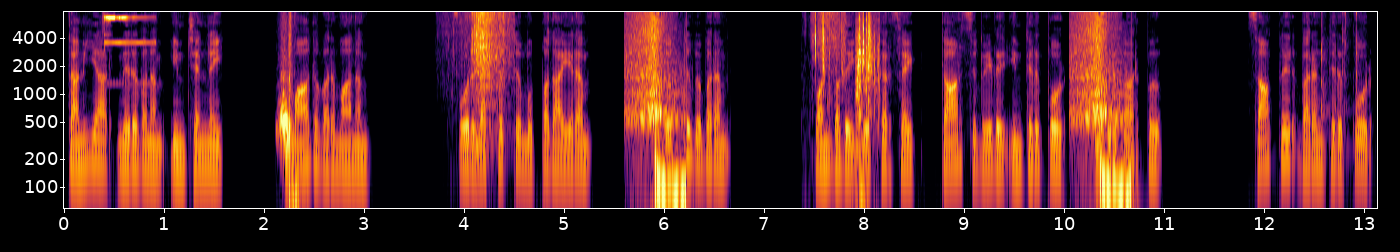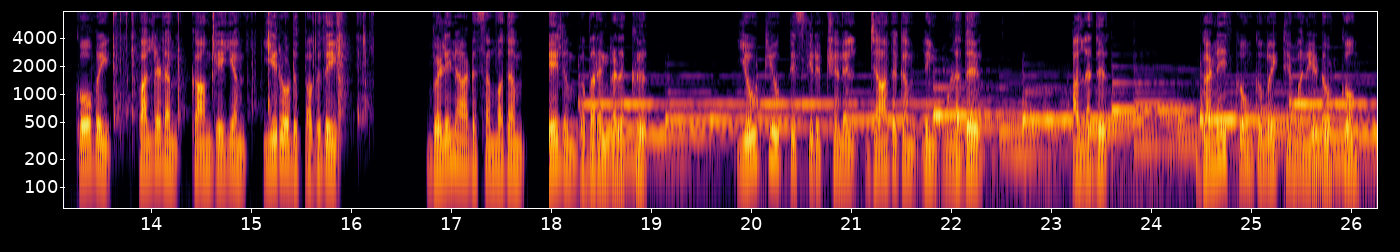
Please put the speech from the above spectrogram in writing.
தனியார் நிறுவனம் இன் சென்னை. மாத வருமானம். ஒரு லட்சத்து முப்பதாயிரம். சொத்து விபரம். ஒன்பது ஏக்கர் சைட் தார்சு வீடு இன் திருப்பூர். எதிர்பார்ப்பு. சாப்பேர் வரன் திருப்பூர் கோவை பல்லடம் காங்கேயம் ஈரோடு பகுதி. வெளிநாடு சம்மதம். மேலும் விவரங்களுக்கு. யூடியூப் டிஸ்கிரிப்ஷனில் ஜாதகம் லிங்க் உள்ளது. அல்லது கணேஷ் கொங்குமைட்டிமனே டாட் காம்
